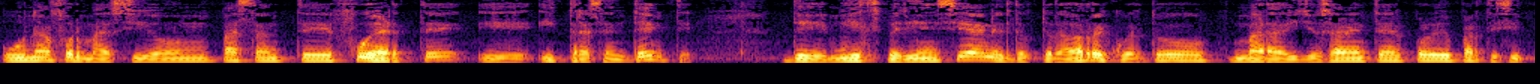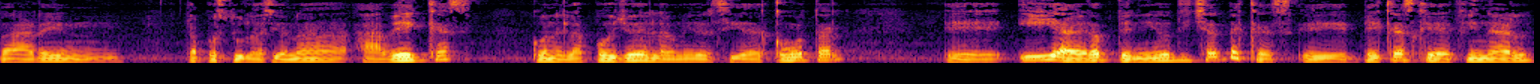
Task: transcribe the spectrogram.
una formación bastante fuerte eh, y trascendente de mi experiencia en el doctorado recuerdo maravillosamente haber podido participar en la postulación a, becas con el apoyo de la universidad como tal eh, y haber obtenido dichas becas, eh, becas que al final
